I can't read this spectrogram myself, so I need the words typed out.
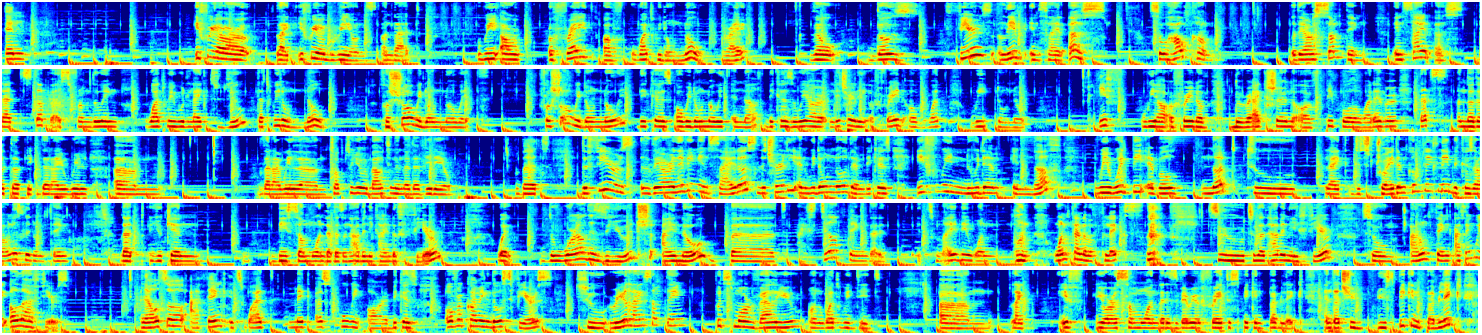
And if we are like if we agree on on that we are afraid of what we don't know right? Though those fears live inside us. So how come there are something inside us that stop us from doing what we would like to do that we don't know? For sure we don't know it. For sure we don't know it because or we don't know it enough because we are literally afraid of what we don't know. If we are afraid of the reaction of people or whatever that's another topic that i will um, that i will um, talk to you about in another video. But the fears they are living inside us literally and we don't know them because if we knew them enough we would be able not to like destroy them completely because I honestly don't think that you can be someone that doesn't have any kind of fear. Well, the world is huge, I know, but I still think that it it might be one one one kind of a flex to to not have any fear. So I don't think I think we all have fears. And also I think it's what make us who we are because overcoming those fears to realize something puts more value on what we did. Um, like if you're someone that is very afraid to speak in public and that you you speak in public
